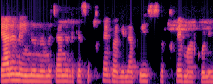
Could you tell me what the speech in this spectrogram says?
ಯಾರೆಲ್ಲ ಇನ್ನೂ ನನ್ನ ಚಾನಲ್ಗೆ ಸಬ್ಸ್ಕ್ರೈಬ್ ಆಗಿಲ್ಲ ಪ್ಲೀಸ್ ಸಬ್ಸ್ಕ್ರೈಬ್ ಮಾಡ್ಕೊಳ್ಳಿ.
